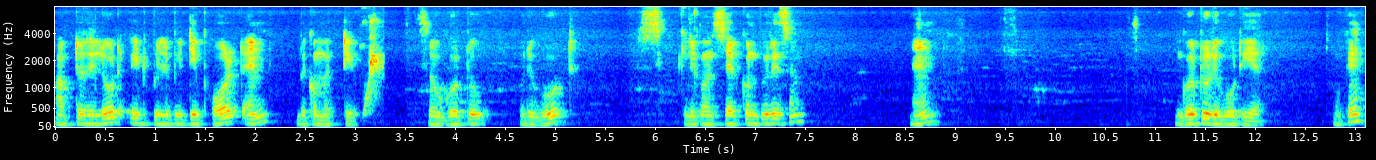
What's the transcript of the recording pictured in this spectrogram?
After reload it will be default and become active. So go to reboot click on save configuration and go to reboot here. Okay?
